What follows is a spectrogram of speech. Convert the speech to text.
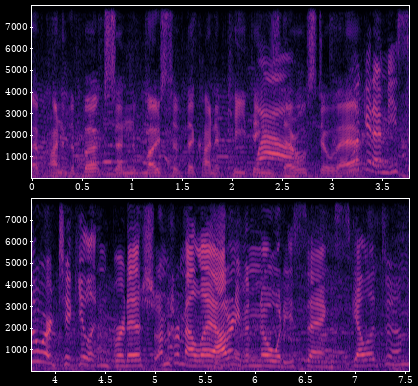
of kind of the books and most of the kind of key things. Wow. They're all still there. Look at him. He's so articulate and British. I'm from LA. I don't even know what he's saying. Skeleton.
